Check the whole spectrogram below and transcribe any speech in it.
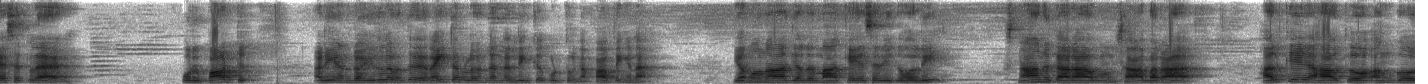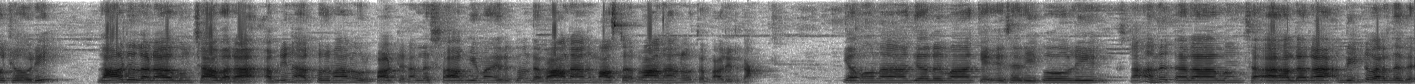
தேசத்தில் ஒரு பாட்டு அது அந்த இதில் வந்து ரைட்டப்பில் வந்து அந்த லிங்க்கை கொடுத்துருக்கேன் பார்த்தீங்கன்னா யமுனா ஜலுமா கேசரி கோலி ஸ்நானுகாராவும் சாபரா ஹல்கே ஹாத்தோ அங்கோ சோடி லாடு லடாவும் சாவரா அப்படின்னு அற்புதமான ஒரு பாட்டு. நல்ல சாவியமாக இருக்கும். இந்த ராணான்னு மாஸ்டர் ராணான்னு ஒருத்தர் பாடியிருக்கான். யமுனா ஜலுமா கேசரி கோலி ஸ்நானு கராவும் சாலரா அப்படின்ட்டு வர்றது.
